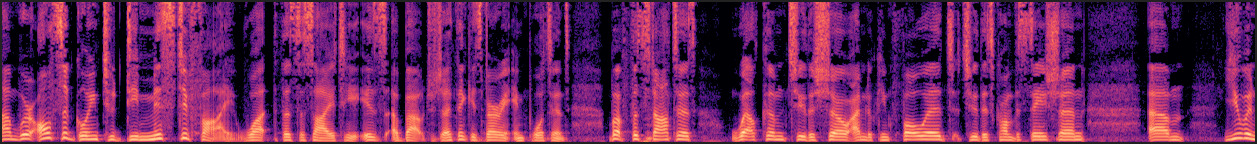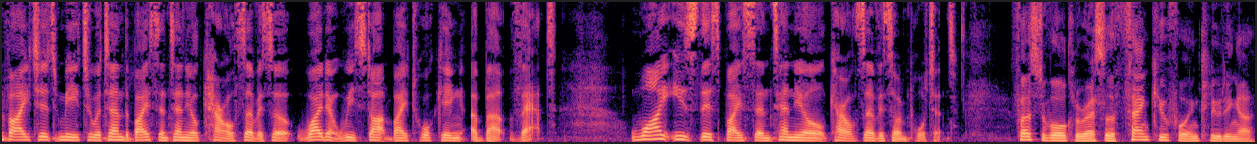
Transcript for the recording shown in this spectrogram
Um, we're also going to demystify what the society is about, which I think is very important. But for starters, welcome to the show. I'm looking forward to this conversation. Um, you invited me to attend the bicentennial carol service, so why don't we start by talking about that? Why is this bicentennial carol service so important? First of all, Clarissa, thank you for including uh,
